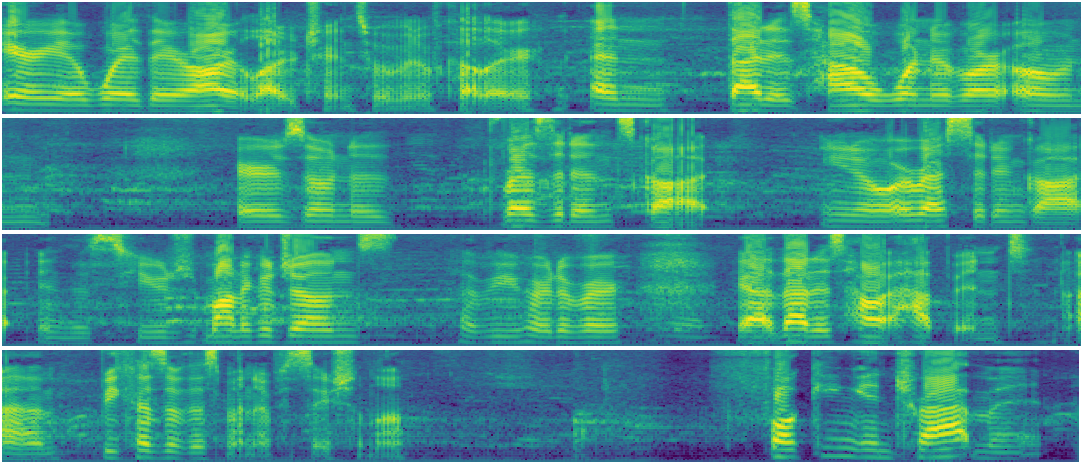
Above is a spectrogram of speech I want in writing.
area where there are a lot of trans women of color, and that is how one of our own Arizona residents got, you know, arrested and got in this huge Monica Jones. Have you heard of her? Yeah, yeah that is how it happened um, because of this manifestation law. Fucking entrapment.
